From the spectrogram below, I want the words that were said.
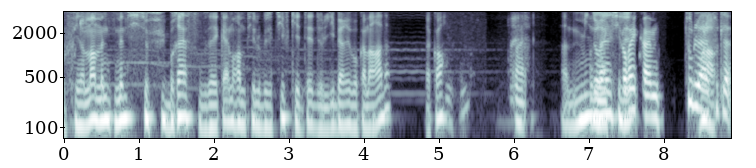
finalement, même, même si ce fut bref, vous avez quand même rempli l'objectif qui était de libérer vos camarades. D'accord? Mhm. ouais. Euh, mine de on a quand même toute la, toute la,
